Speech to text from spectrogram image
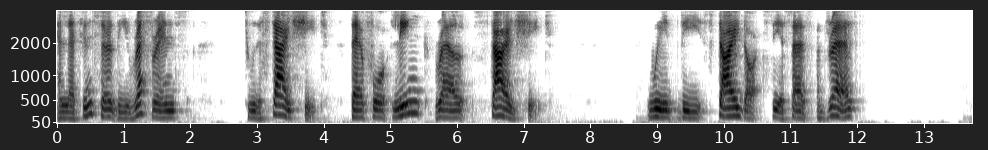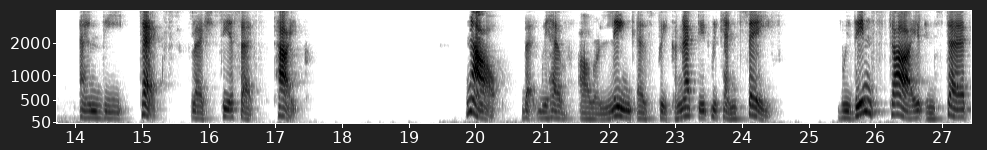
And let's insert the reference to the style sheet. Therefore, link rel style sheet with the style.css address and the text slash CSS type. Now that we have our link as pre-connected, we can save. Within style, instead,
